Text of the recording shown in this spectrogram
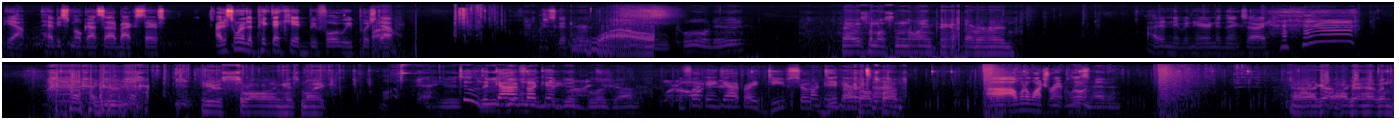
Yeah, heavy smoke outside backstairs. I just wanted to pick that kid before we pushed Wow. out, which is good. Wow. cool, dude. That was the most annoying thing I've ever heard. I didn't even hear anything. Sorry. He was, swallowing his mic. Yeah, he was. Dude, he the was guy fucking- a good blowjob. What the fucking guy probably deep stroke dick all the Call time. squad. Uh, I want to watch ramp, I'm heaven. Uh, I got I got heaven.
